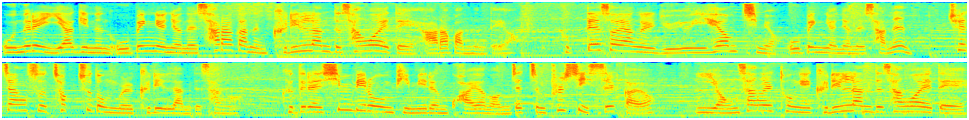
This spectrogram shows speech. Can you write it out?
오늘의 이야기는 500여 년을 살아가는 그린란드 상어에 대해 알아봤는데요. 북대서양을 유유히 헤엄치며 500여 년을 사는 최장수 척추동물 그린란드 상어. 그들의 신비로운 비밀은 과연 언제쯤 풀 수 있을까요? 이 영상을 통해 그린란드 상어에 대해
